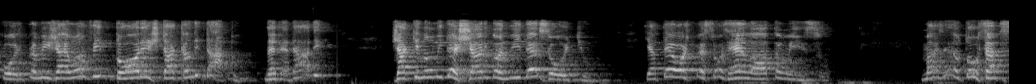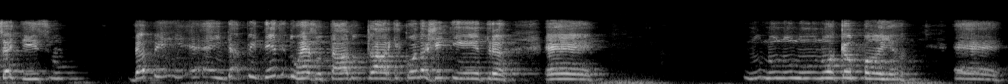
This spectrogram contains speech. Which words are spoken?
coisa, para mim já é uma vitória estar candidato, não é verdade? Já que não me deixaram em 2018, que até hoje pessoas relatam isso. Mas eu estou satisfeitíssimo. É, independente do resultado, claro que quando a gente entra é, numa campanha é,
